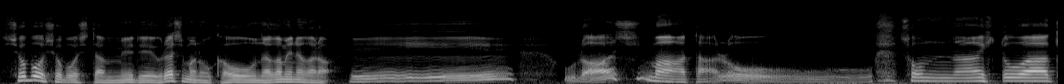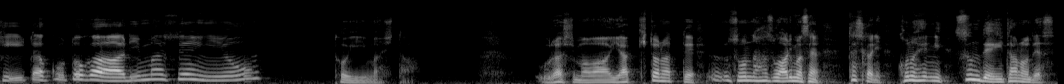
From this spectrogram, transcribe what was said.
しょぼしょぼした目で浦島の顔を眺めながら「へえ浦島太郎そんな人は聞いたことがありませんよ」と言いました。浦島は躍起となって「そんなはずはありません。確かにこの辺に住んでいたのです」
